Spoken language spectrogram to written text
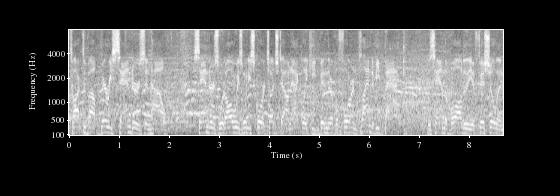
Talked about Barry Sanders and how Sanders would always, when he scored a touchdown, act like he'd been there before and plan to be back. Just hand the ball to the official and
